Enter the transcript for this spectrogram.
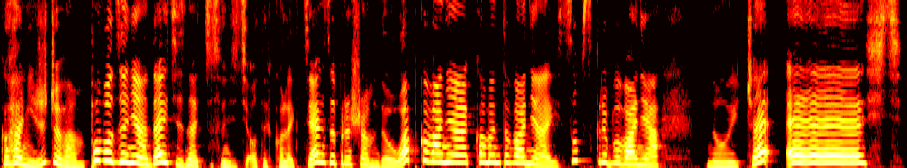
Kochani, życzę Wam powodzenia, dajcie znać, co sądzicie o tych kolekcjach. Zapraszam do łapkowania, komentowania i subskrybowania. No i cześć!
